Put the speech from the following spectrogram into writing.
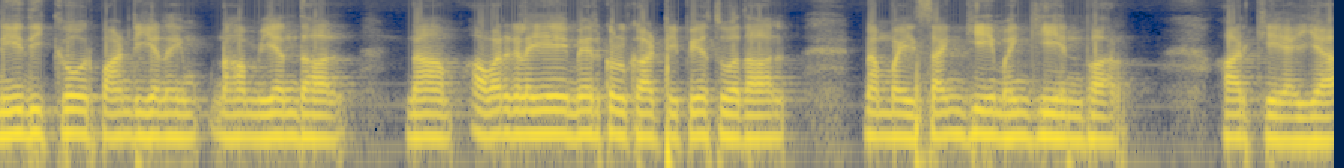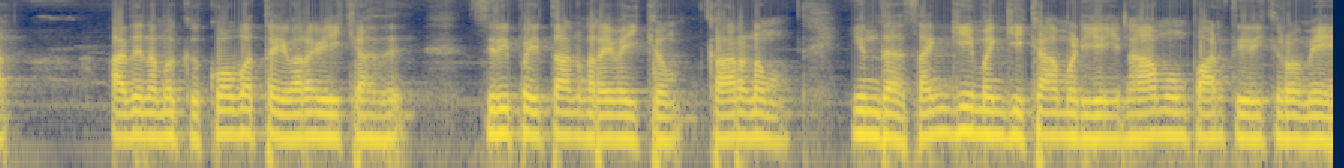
நீதிக்கோர் பாண்டியனையும் நாம் இயந்தால் நாம் அவர்களையே மேற்கோள் காட்டி பேசுவதால் நம்மை சங்கி மங்கி என்பார். ஆர்கே ஐயா அது நமக்கு கோபத்தை வர வைக்காது சிரிப்பைத்தான் வர வைக்கும் காரணம் இந்த சங்கி மங்கி காமெடியை நாமும் பார்த்து இருக்கிறோமே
